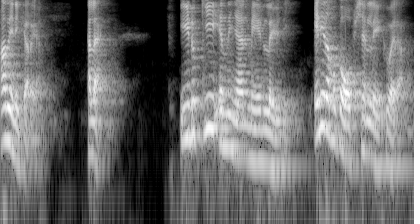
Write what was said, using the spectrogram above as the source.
അതെനിക്കറിയാം. അല്ലെ? ഇടുക്കി എന്ന് ഞാൻ മെയിനിൽ എഴുതി. ഇനി നമുക്ക് ഓപ്ഷനിലേക്ക് വരാം.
